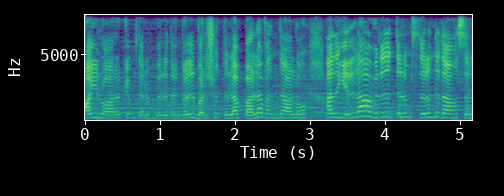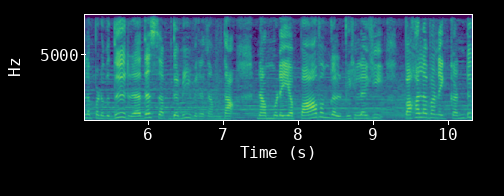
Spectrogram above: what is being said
ஆயுள் ஆரோக்கியம் தரும் விரதங்கள் வருஷத்துல பல வந்தாலும் அது எல்லா விரதத்திலும் சிறந்ததாக சொல்லப்படுவது ரத சப்தமி விரதம் தான் நம்முடைய பாவங்கள் விலகி பகலவனை கண்டு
